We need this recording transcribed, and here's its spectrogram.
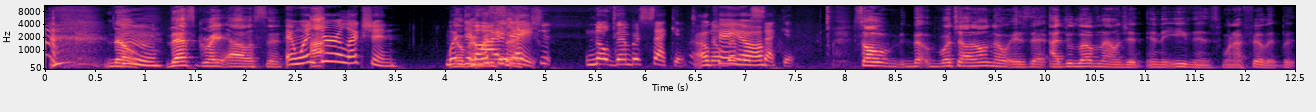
no, hmm. that's great, Allison. And when's I- your election? What day? November What's the second. date? Election- November second. Okay, November y'all. second. So the, what y'all don't know is that I do love lounge it in the evenings when I feel it, but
